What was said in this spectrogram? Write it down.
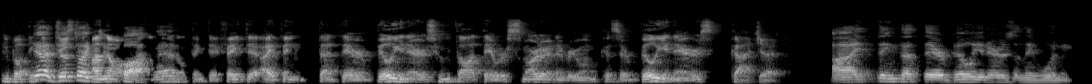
You both think? Yeah, just like Uh, no, Tupac, I don't think they faked it. I think that they're billionaires who thought they were smarter than everyone because they're billionaires. gotcha. I think that they're billionaires and they wouldn't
